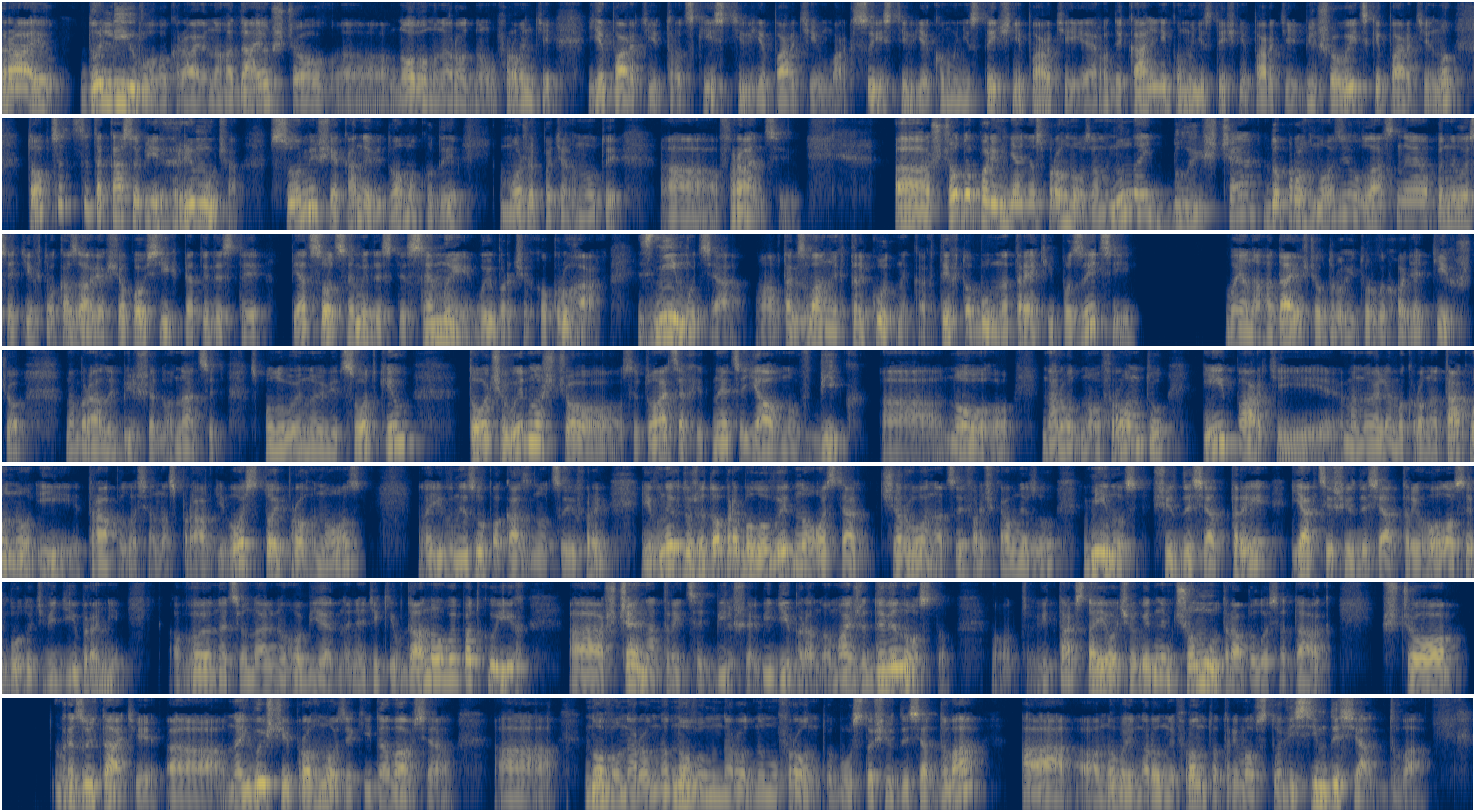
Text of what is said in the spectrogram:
краю до лівого краю. Нагадаю, що в е, новому народному фронті є партії троцкістів, є партії марксистів, є комуністичні партії, є радикальні комуністичні партії, більшовицькі партії. Ну, тобто, це, це така собі гримуча суміш, яка невідомо куди може потягнути а, Францію. Щодо порівняння з прогнозами, ну найближче до прогнозів, власне, опинилися ті, хто казав, якщо по всіх 50 577 виборчих округах знімуться в так званих трикутниках тих, хто був на третій позиції, бо я нагадаю, що в другий тур виходять ті, що набрали більше 12,5%, то очевидно, що ситуація хитнеться явно в бік нового народного фронту і партії Еммануеля Макрона. Так воно і трапилося насправді. Ось той прогноз. І внизу показано цифри, і в них дуже добре було видно ось ця червона цифрочка внизу, мінус 63, як ці 63 голоси будуть відібрані в національного об'єднання. Тільки в даному випадку їх а, ще на 30 більше відібрано, майже 90. От. Відтак стає очевидним, чому трапилося так, що в результаті а, найвищий прогноз, який давався а, новому, народному фронту, був 162, а, а новий народний фронт отримав 182.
